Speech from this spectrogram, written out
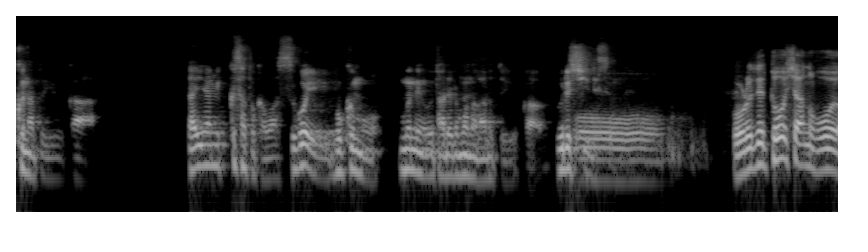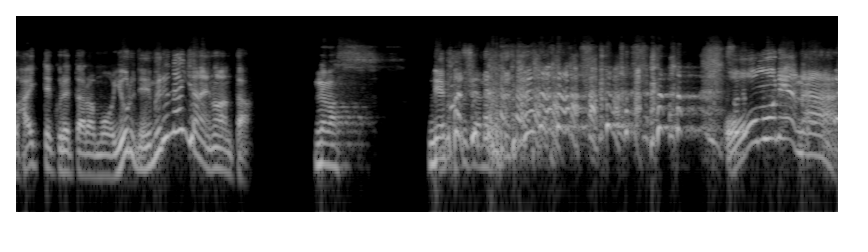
クなというか、ダイナミックさとかはすごい僕も胸を打たれるものがあるというか、嬉しいですよ。よ。これで当社の方入ってくれたらもう夜眠れないんじゃないのあんた。寝ます。寝ます 大物やな。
